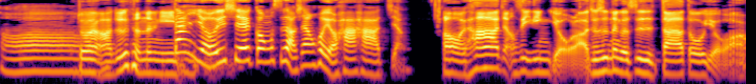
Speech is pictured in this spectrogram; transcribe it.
哦，对啊，就是可能你，但有一些公司好像会有哈哈奖。哦，哈哈奖是一定有啦，就是那个是大家都有啊。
